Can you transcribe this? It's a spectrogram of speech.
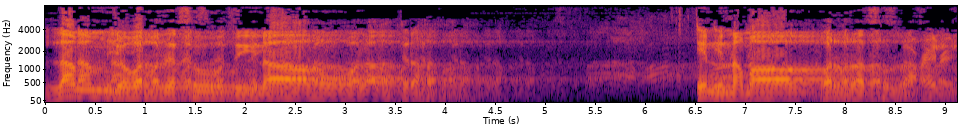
لم يورثوا دینارا ولا درہما. انما ورث العلم.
